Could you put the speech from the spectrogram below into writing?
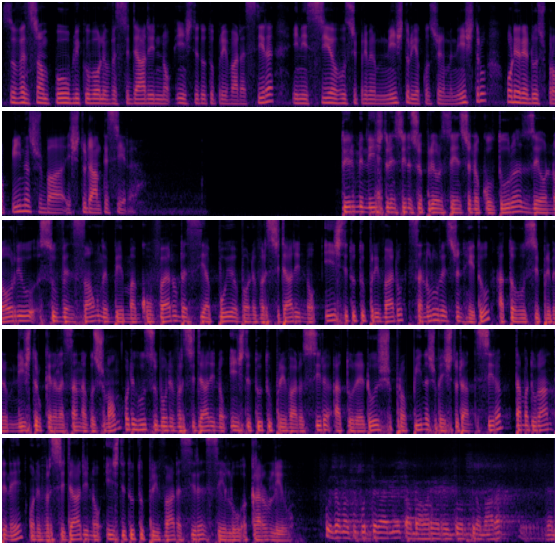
Subvenção pública da Universidade no Instituto Privado Sira inicia o primeiro-ministro e o conselho-ministro, onde reduz propinas para estudantes Sira. O ministro do Ensino Superior, Ciência e Cultura, Zé Honório, subvenção de bema governo da se apoio a universidade no Instituto Privado Sanulo Resunhito, até o primeiro-ministro que relação na Guzmão, onde o a universidade no Instituto Privado Sira. Atu reduz propinas para estudantes Sira, tama durante né, universidade no Instituto Privado Sira selo Caron Leo. Usa masuk pertanyaan tambah hari reitor Sira Marak, ya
